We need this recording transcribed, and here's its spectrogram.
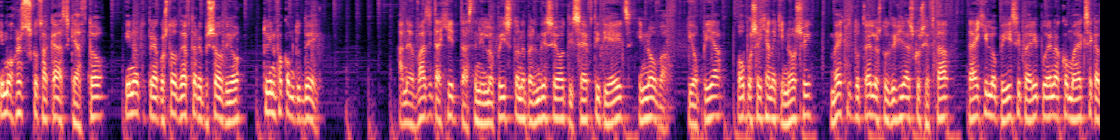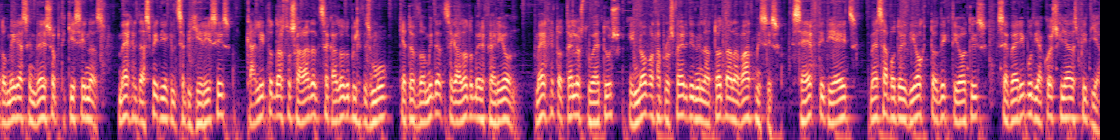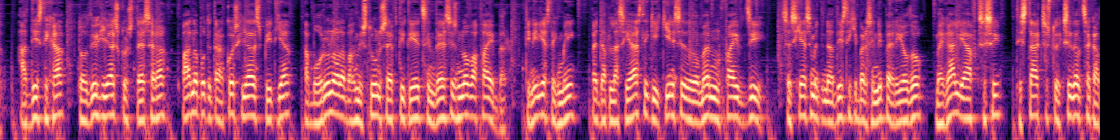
Είμαι ο Χρήστος Κοτσακάς και αυτό είναι το 32ο επεισόδιο του Infocom Today. Ανεβάζει ταχύτητα στην υλοποίηση των επενδύσεών της FTTH η Nova, η οποία, όπως έχει ανακοινώσει, μέχρι το τέλος του 2027 θα έχει υλοποιήσει περίπου 1,6 εκατομμύρια συνδέσεις οπτικής ίνας μέχρι τα σπίτια και τις επιχειρήσεις, καλύπτοντας το 40% του πληθυσμού και το 70% των περιφερειών. Μέχρι το τέλος του έτους, η Nova θα προσφέρει τη δυνατότητα αναβάθμισης σε FTTH μέσα από το ιδιόκτητο δίκτυό της σε περίπου 200.000 σπίτια. Αντίστοιχα, το 2024 πάνω από 400.000 σπίτια θα μπορούν να αναβαθμιστούν σε FTTH συνδέσεις Nova Fiber. Την ίδια στιγμή, πενταπλασιάστηκε η κίνηση δεδομένων 5G σε σχέση με την αντίστοιχη περσινή περίοδο, μεγάλη αύξηση της τάξης του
